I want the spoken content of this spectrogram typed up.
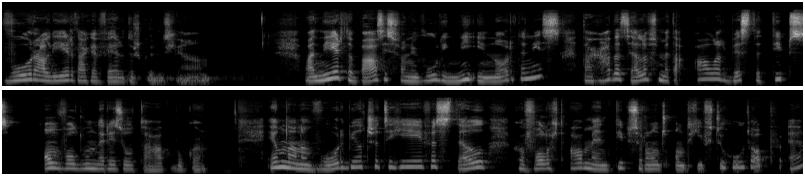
vooraleer dat je verder kunt gaan. Wanneer de basis van je voeding niet in orde is, dan gaat het zelfs met de allerbeste tips onvoldoende resultaat boeken. Om dan een voorbeeldje te geven, stel je volgt al mijn tips rond ontgifte goed op. Hè.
